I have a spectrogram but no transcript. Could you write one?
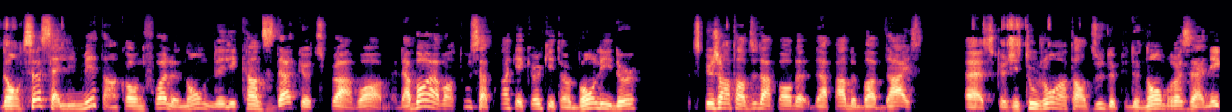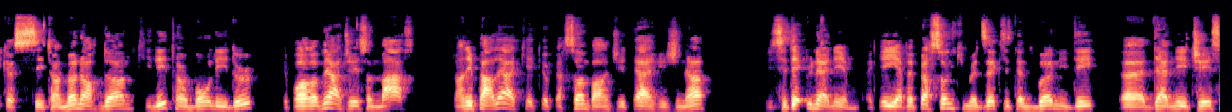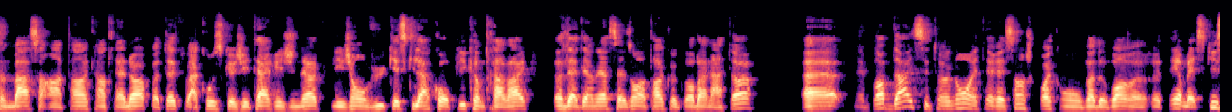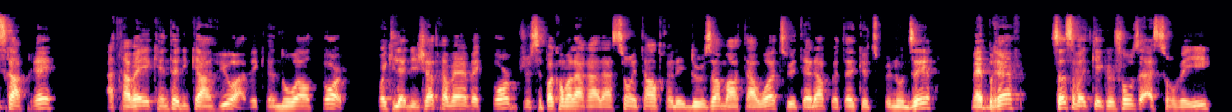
Donc ça, ça limite encore une fois le nombre des candidats que tu peux avoir. Mais d'abord, avant tout, ça prend quelqu'un qui est un bon leader. Ce que j'ai entendu de la part de, Bob Dice, euh, ce que j'ai toujours entendu depuis de nombreuses années, que c'est un meneur d'homme, qu'il est un bon leader. Et pour en revenir à Jason Mars, j'en ai parlé à quelques personnes pendant que j'étais à Regina. C'était unanime. Il n'y avait personne qui me disait que c'était une bonne idée euh, d'amener Jason Bass en, tant qu'entraîneur, peut-être à cause que j'étais à Regina, puis les gens ont vu qu'est-ce qu'il a accompli comme travail dans la dernière saison en tant que coordonnateur. Euh, mais Bob Dice, c'est un nom intéressant, je crois qu'on va devoir euh, retenir. Mais est-ce qu'il sera prêt à travailler avec Anthony Carvio, avec Noel Thorpe? Je crois qu'il a déjà travaillé avec Thorpe. Je ne sais pas comment la relation était entre les deux hommes à Ottawa. Tu étais là, peut-être que tu peux nous dire. Mais bref, Ça, ça va être quelque chose à surveiller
